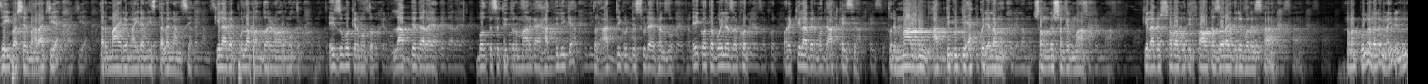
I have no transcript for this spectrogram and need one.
যে এই পাশের ভাড়াটিয়া তার মায়েরে মাইরা নিস্তালায় নামছে। ক্লাবের পোলাপান ধরে নেওয়ার মতো, এই যুবকের মতো লাভ দিয়ে দাঁড়ায় বলতেছে, তুই তোর মার গায়ে হাত দিলি কে? তোর হাড্ডি গুড্ডি ছুড়ায় ফেলব। এই কথা বইলে যখন পরে ক্লাবের মধ্যে আটকাইছে, তোরে মারবো, হাড্ডি গুড্ডি এক করে এলাম। সঙ্গে সঙ্গে মা ক্লাবের সভাপতির পাওটা জড়াই ধরে বলে, স্যার, আমার পোলাটারে মাইরেন না।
